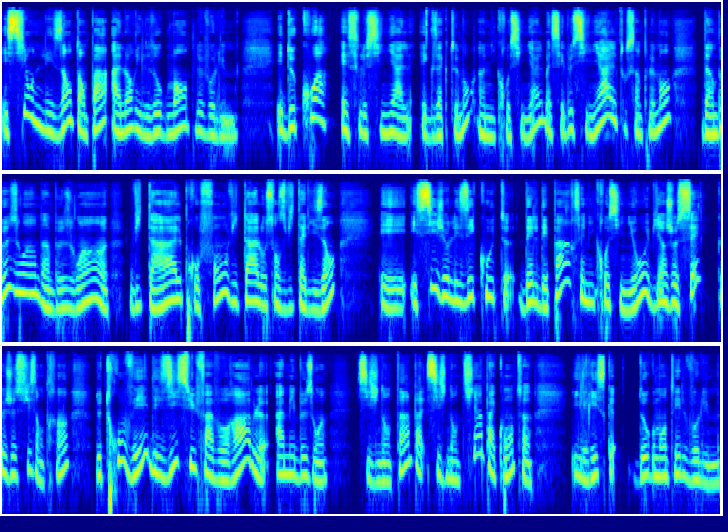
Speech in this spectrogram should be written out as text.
Et si on ne les entend pas, alors ils augmentent le volume. Et de quoi est-ce le signal exactement, un micro-signal ben, c'est le signal tout simplement d'un besoin, d'un besoin vital, profond, vital au sens vitalisant. Et, si je les écoute dès le départ, ces micro-signaux, eh bien je sais que je suis en train de trouver des issues favorables à mes besoins. Si je n'en tiens tiens pas compte, ils risquent d'augmenter le volume.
